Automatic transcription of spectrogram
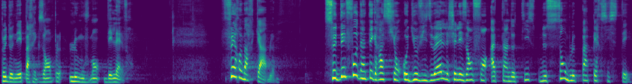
peut donner par exemple le mouvement des lèvres. Fait remarquable, ce défaut d'intégration audiovisuelle chez les enfants atteints d'autisme ne semble pas persister.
